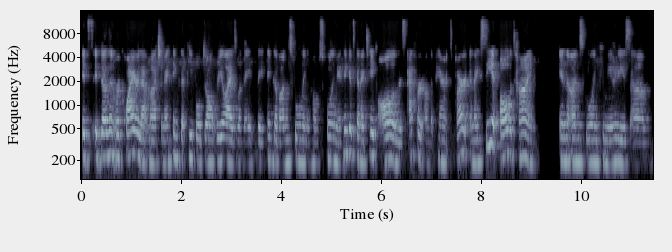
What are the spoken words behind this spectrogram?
it's it doesn't require that much. And i think that people don't realize when they they think of unschooling and homeschooling they think it's going to take all of this effort on the parents part. And i see it all the time in the unschooling communities um,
